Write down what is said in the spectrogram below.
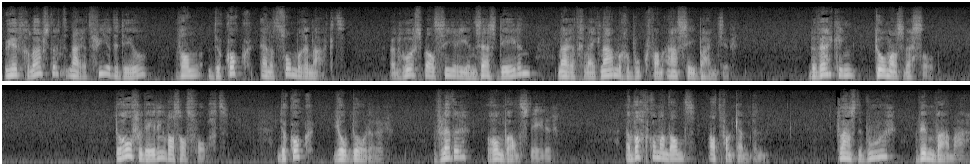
U heeft geluisterd naar het vierde deel van De Kok en het Sombere Naakt. Een hoorspelserie in zes delen naar het gelijknamige boek van A.C. Baantjer. Bewerking Thomas Wessel. De rolverdeling was als volgt. De Kok Joop Doderer. Vledder Ron Brandsteder. En wachtcommandant Ad van Kempen. Klaas de Boer, Wim Wama.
